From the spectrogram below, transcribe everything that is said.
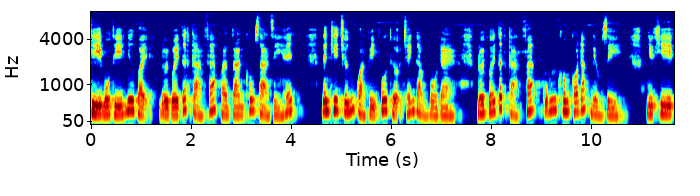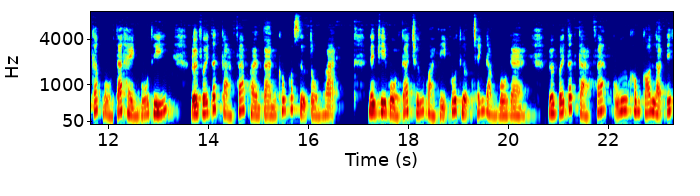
khi bố thí như vậy, đối với tất cả Pháp hoàn toàn không giả gì hết, nên khi chứng quả vị vô thượng chánh đẳng Bồ Đề, đối với tất cả Pháp cũng không có đắc điều gì, như khi các Bồ Tát hành bố thí, đối với tất cả Pháp hoàn toàn không có sự tổn hoại, nên khi Bồ Tát chứng quả vị vô thượng chánh đẳng Bồ Đề, đối với tất cả Pháp cũng không có lợi ích.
